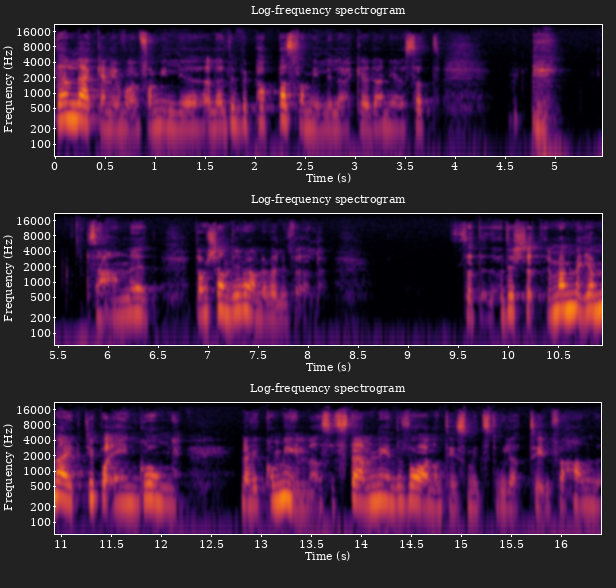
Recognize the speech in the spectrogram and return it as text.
Den läkaren är vår familje, eller det var pappas familjeläkare där nere. Så, att, så han, de kände ju varandra väldigt väl. Så att, det, man, jag märkte ju på en gång när vi kom in, alltså stämningen, det var någonting som inte stod rätt till. För han,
